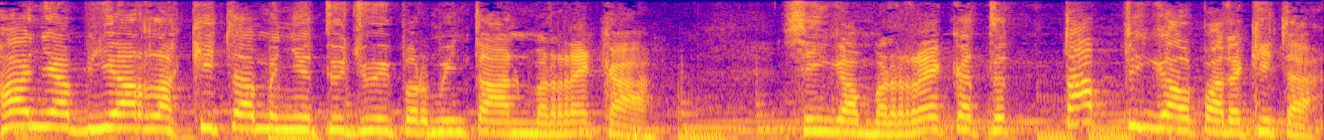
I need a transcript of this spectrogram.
Hanya biarlah kita menyetujui permintaan mereka, sehingga mereka tetap tinggal pada kita.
